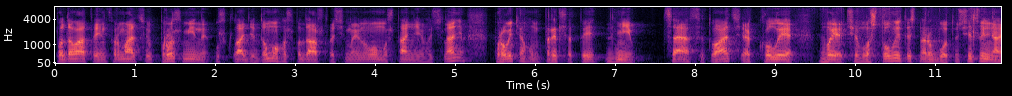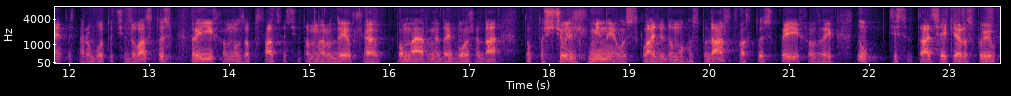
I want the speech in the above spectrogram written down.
подавати інформацію про зміни у складі домогосподарства чи майновому стані його членів протягом 30 днів. Це ситуація, коли ви чи влаштовуєтесь на роботу, чи звільняєтесь на роботу, чи до вас хтось приїхав, ну записався, чи там народився, помер, не дай Боже, да? тобто щось змінилось в складі домогосподарства, хтось виїхав за їх. Ну, ті ситуації, які я розповів,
